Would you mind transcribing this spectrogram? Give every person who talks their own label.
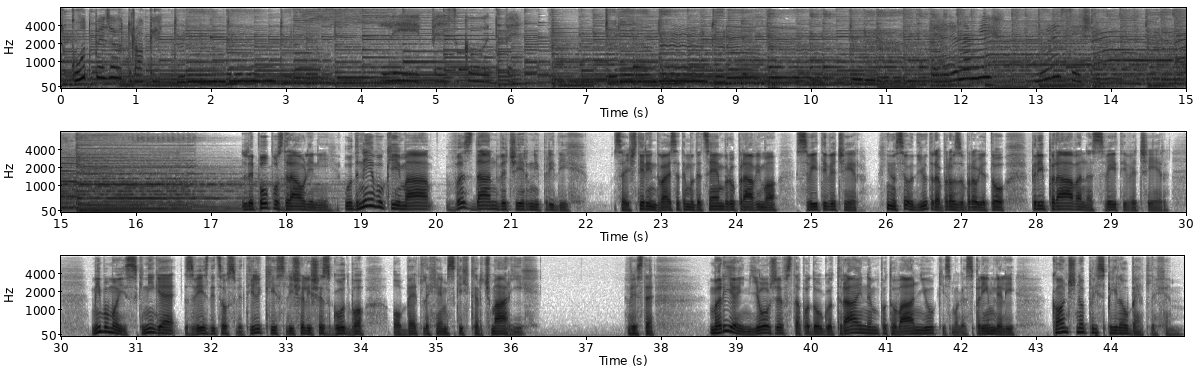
Speaker 1: Zgodbe za otroke.
Speaker 2: Lepe zgodbe. Bere nam jih Juri Sešar.
Speaker 3: Lepo pozdravljeni v dnevu, ki ima vse dan večerni pridih. Saj 24. decembru pravimo sveti večer. In vse od jutra pravzaprav je to priprava na sveti večer. Mi bomo iz knjige Zvezdica v svetilki slišali še zgodbo o betlehemskih krčmarjih. Veste, Marija in Jožef sta po dolgotrajnem potovanju, ki smo ga spremljali, končno prispela v Betlehem.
